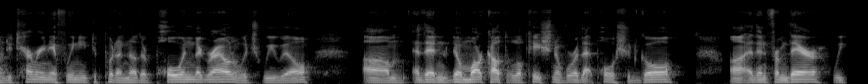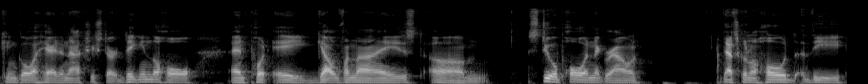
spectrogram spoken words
determining if we need to put another pole in the ground, which we will. Um, and then they'll mark out the location of where that pole should go. Uh, and then from there, we can go ahead and actually start digging the hole and put a galvanized um, steel pole in the ground that's going to hold the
